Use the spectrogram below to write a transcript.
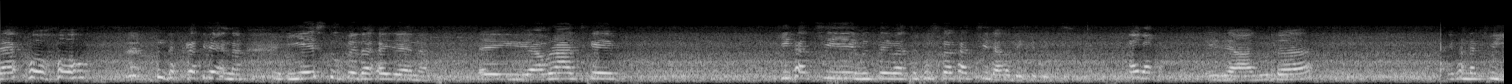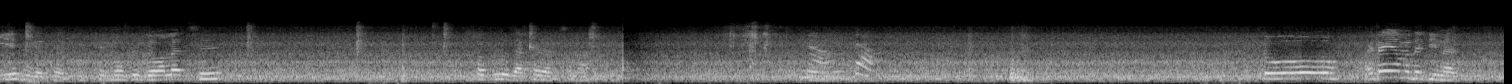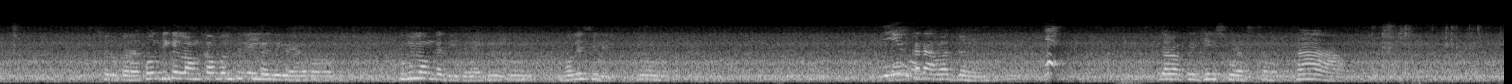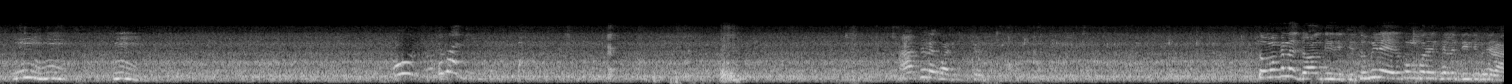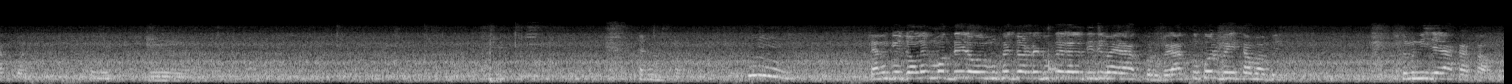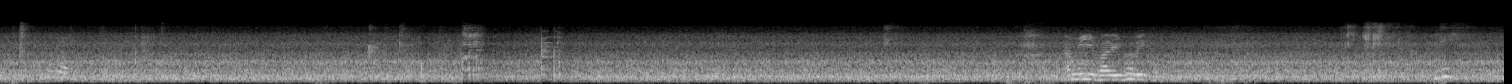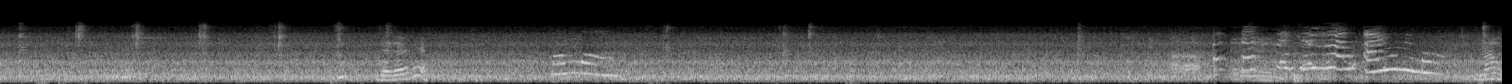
দেখো দেখা যায় না। ইয়ে স্তূপে দেখাই যায় না। এই আমরা আজকে কি খাচ্ছি বুঝতেই পারছ? ফুচকা খাচ্ছি দেখো দেখে দিচ্ছি। এই দেখো। এই যে আলুটা। এখানটা একটু ইয়ে হয়ে গেছে আর কি এর মধ্যে জল আছে। সবগুলো দেখা যাচ্ছে না। তো এটাই আমাদের ডিনার শুরু করা কোন দিকে লঙ্কা বলছিলে? তুমি লঙ্কা দিয়েছ নাকি? বলেছিলি? লঙ্কাটা আমার জন্য। দাঁড়া আপনি জিনিস নিয়ে আসতে হবে হ্যাঁ। হুম হুম হুম। আছে রে বাড়ির। তোমাকে না জল দিয়ে দিচ্ছি। তুমি না এরকম করে খেলে দিদি ভাই রাগ করে। কেন কি জলের মধ্যে ওই মুখের জলটা ঢুকে গেলে দিদি ভাই রাগ করবে? রাগ তো করবেই স্বাভাবিক। তুমি নিজে রাখা খাও। আমি এবার এইভাবেই খাব। আছে মাম্মা নাও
